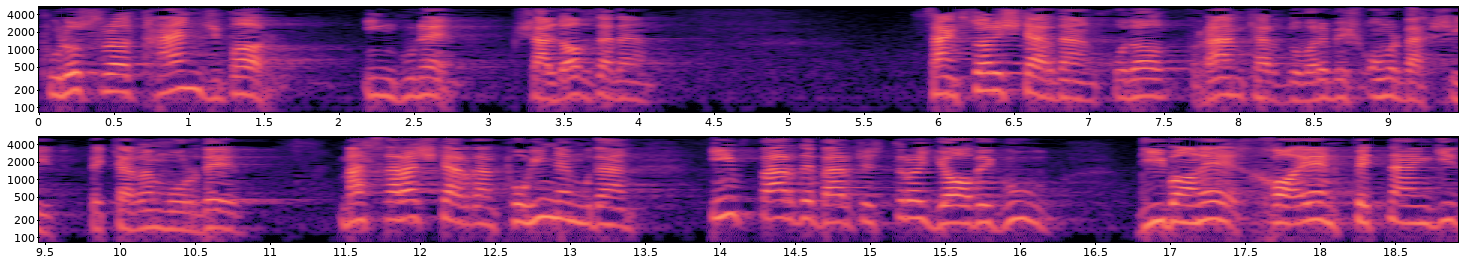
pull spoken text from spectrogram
پولس را پنج بار این گونه شلاق زدن. سنگسارش کردن. خدا رحم کرد دوباره بهش عمر بخشید. فکر کردن مرده. مسخرش کردن. توهین نمودن. این فرد برجسته را یاوگو دیوانه خائن فتنه انگیز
